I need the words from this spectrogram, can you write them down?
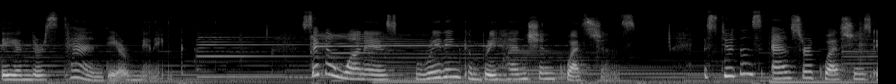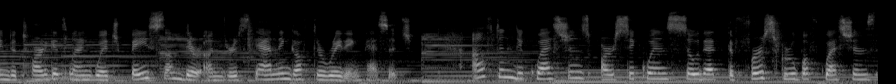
they understand their meaning. Second one is reading comprehension questions. Students answer questions in the target language based on their understanding of the reading passage. Often the questions are sequenced so that the first group of questions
